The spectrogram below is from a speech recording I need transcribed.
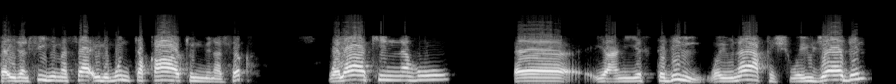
فإذا فيه مسائل منتقاة من الفقه ولكنه آه يعني يستدل ويناقش ويجادل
